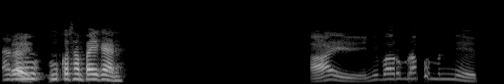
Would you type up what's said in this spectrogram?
Ada yang mau kau sampaikan? Hai, ini baru berapa menit?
